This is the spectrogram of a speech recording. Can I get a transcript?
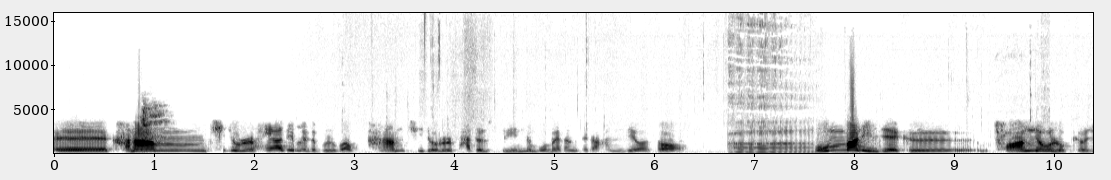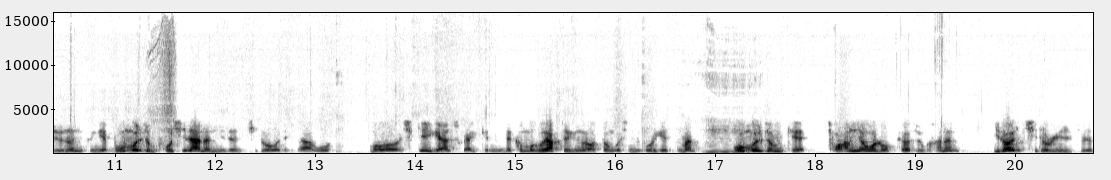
에, 간암 치료를 해야 됨에도 불구하고 간암 치료를 받을 수 있는 몸의 상태가 안 되어서 아. 몸만 이제 그 저항력을 높여주는 그게 몸을 좀 보신하는 이런 치료라고 뭐 쉽게 얘기할 수가 있겠는데 그 뭐 의학적인 건 어떤 것인지 모르겠지만 음. 몸을 좀 이렇게 저항력을 높여주고 하는 이런 치료를 일주일에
